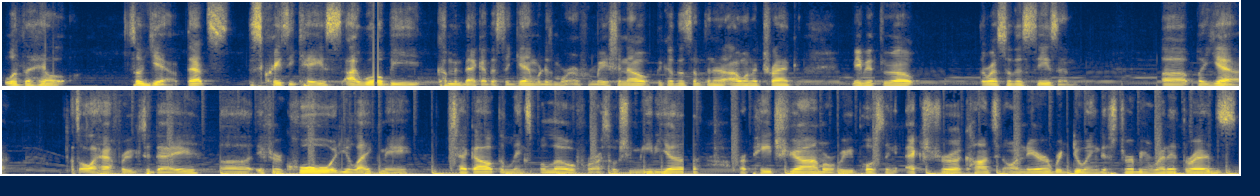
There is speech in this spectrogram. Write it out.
what the hell? So yeah, that's this crazy case. I will be coming back at this again where there's more information out because it's something that I want to track maybe throughout the rest of this season. Uh, but yeah, that's all I have for you today. Uh, if you're cool and you like me, check out the links below for our social media, our Patreon, where we're posting extra content on there. We're doing disturbing Reddit threads,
